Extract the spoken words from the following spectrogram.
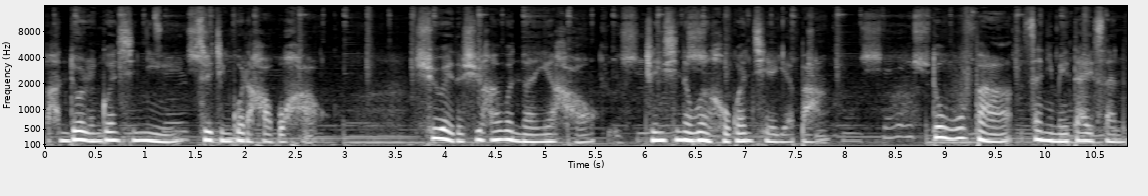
很多人关心你最近过得好不好，虚伪的嘘寒问暖也好，真心的问候关切也罢，都无法在你没带伞的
